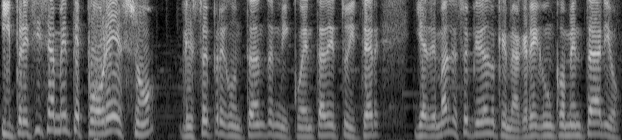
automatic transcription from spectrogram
Y precisamente por eso le estoy preguntando en mi cuenta de Twitter y además le estoy pidiendo que me agregue un comentario.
